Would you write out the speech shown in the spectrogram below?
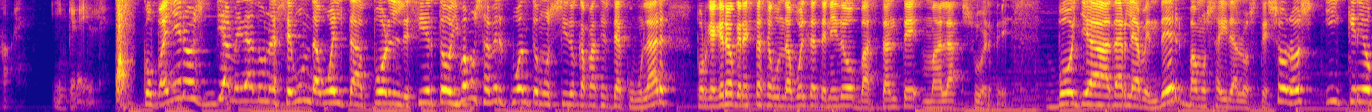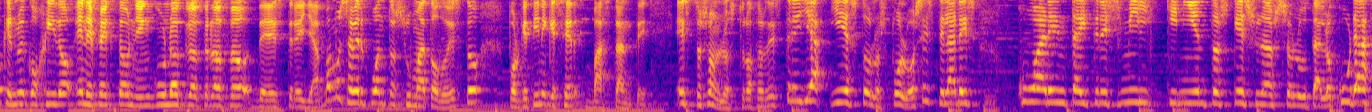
Joder, increíble Compañeros, ya me he dado una segunda vuelta por el desierto y vamos a ver cuánto hemos sido capaces de acumular, porque creo que en esta segunda vuelta he tenido bastante mala suerte. Voy a darle a vender, vamos a ir a los tesoros y creo que no he cogido en efecto ningún otro trozo de estrella. Vamos a ver cuánto suma todo esto, porque tiene que ser bastante. Estos son los trozos de estrella y estos los polvos estelares, 43.500 que es una absoluta locura,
